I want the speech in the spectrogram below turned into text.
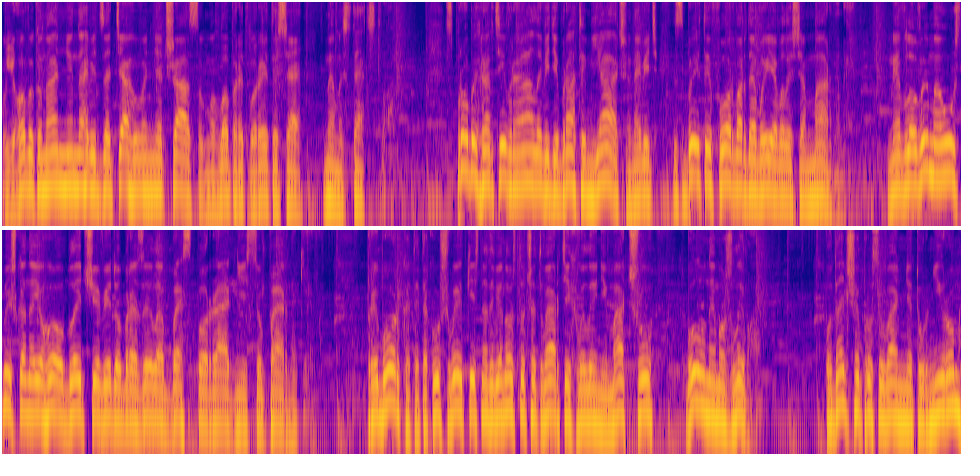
У його виконанні навіть затягування часу могло перетворитися на мистецтво. Спроби гравців Реала відібрати м'яч і навіть збити форварда виявилися марними. Невловима усмішка на його обличчі відобразила безпорадність суперників. Приборкати таку швидкість на 94-й хвилині матчу було неможливо. Подальше просування турніром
